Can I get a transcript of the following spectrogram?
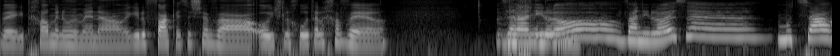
ויתחרמנו ממנה, או יגידו fuck, איזה שווה, או ישלחו אותה לחבר. ואני לא, ואני לא איזה מוצר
